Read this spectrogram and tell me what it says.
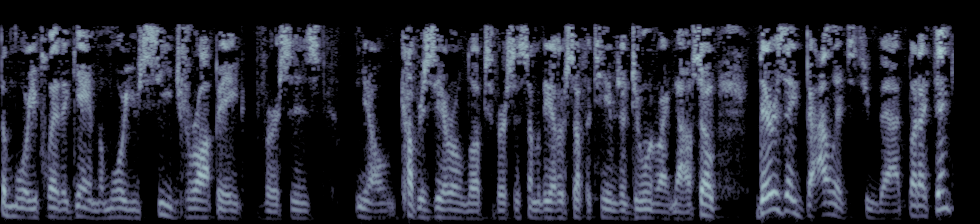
The more you play the game, the more you see drop eight versus you know, cover zero looks versus some of the other stuff the teams are doing right now. So there is a balance to that. But I think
